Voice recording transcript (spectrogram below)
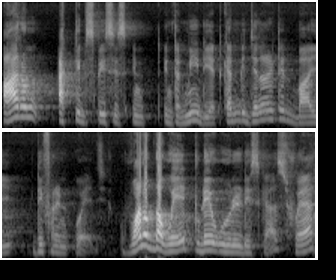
iron active species in intermediate can be generated by different ways. One of the way today we will discuss where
